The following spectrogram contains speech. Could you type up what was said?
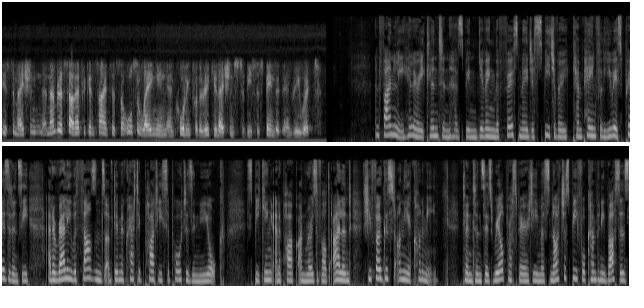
estimation. A number of South African scientists are also weighing in and calling for the regulations to be suspended and reworked. And finally, Hillary Clinton has been giving the first major speech of her campaign for the US presidency at a rally with thousands of Democratic Party supporters in New York. Speaking at a park on Roosevelt Island, she focused on the economy. Clinton says real prosperity must not just be for company bosses,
